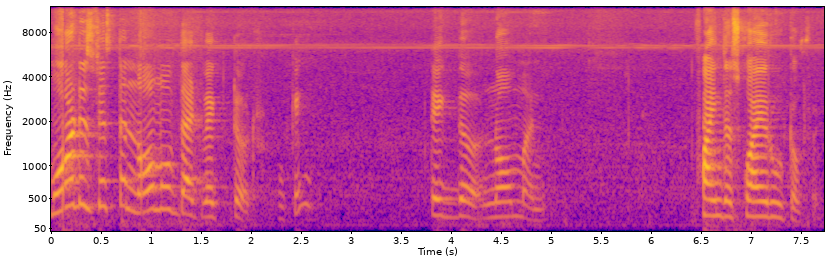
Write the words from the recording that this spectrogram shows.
mod is just the norm of that vector okay? Take the norm and find the square root of it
